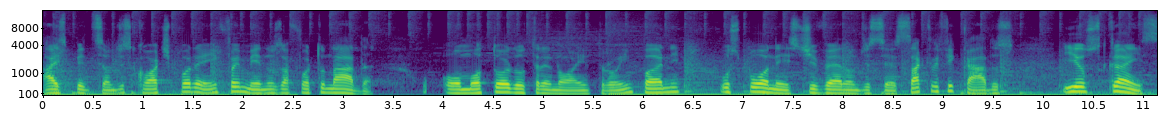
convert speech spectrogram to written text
A expedição de Scott, porém, foi menos afortunada o motor do trenó entrou em pane, os pôneis tiveram de ser sacrificados e os cães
